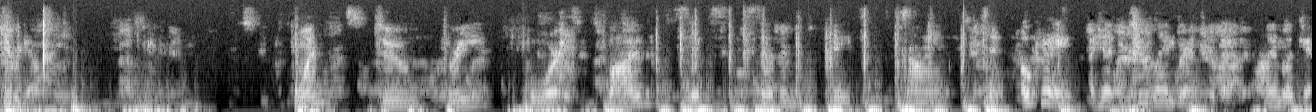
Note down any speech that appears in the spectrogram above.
here we go. One, two, three, four, five, six, seven, eight, nine, ten. Okay, I hit two land grants for that. I'm okay.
